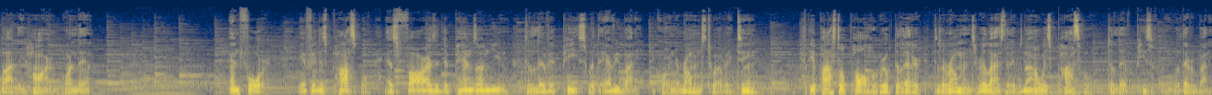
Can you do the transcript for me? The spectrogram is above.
bodily harm on them. And four, if it is possible, as far as it depends on you, to live at peace with everybody, according to Romans 12:18. The apostle Paul, who wrote the letter to the Romans, realized that it was not always possible to live peacefully with everybody.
